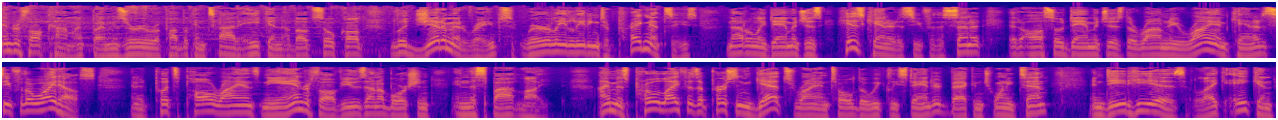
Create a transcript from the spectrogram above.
Neanderthal comment by Missouri Republican Todd Akin about so-called legitimate rapes, rarely leading to pregnancies, not only damages his candidacy for the Senate, it also damages the Romney-Ryan candidacy for the White House. And it puts Paul Ryan's Neanderthal views on abortion in the spotlight. I'm as pro-life as a person gets, Ryan told the Weekly Standard back in 2010. Indeed, he is. Like Akin,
